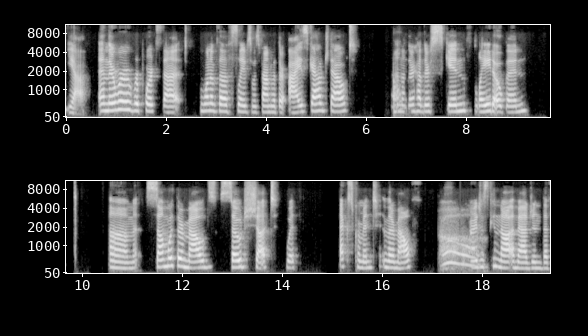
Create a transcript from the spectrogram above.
yeah, and there were reports that one of the slaves was found with their eyes gouged out. Oh, Another had their skin flayed open. Um, some with their mouths sewed shut with excrement in their mouth. I just cannot imagine the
